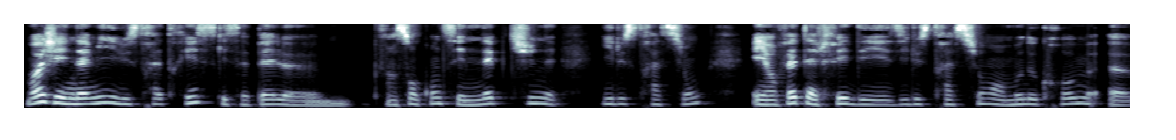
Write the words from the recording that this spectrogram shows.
Moi j'ai une amie illustratrice qui s'appelle euh, enfin son compte c'est Neptune Illustration et en fait elle fait des illustrations en monochrome euh,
